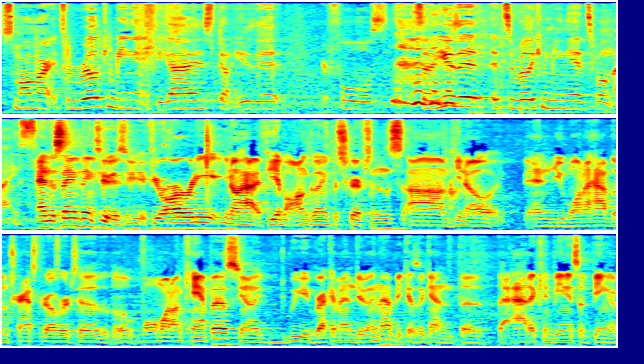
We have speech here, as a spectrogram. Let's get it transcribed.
Small Mart, it's real convenient. If you guys don't use it, you're fools. So use it. It's really convenient. It's real nice. And the same thing too is if you're already, you know, if you have ongoing prescriptions, um, you know, and you want to have them transferred over to the Walmart on campus, you know, we recommend doing that because again, the the added convenience of being a,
